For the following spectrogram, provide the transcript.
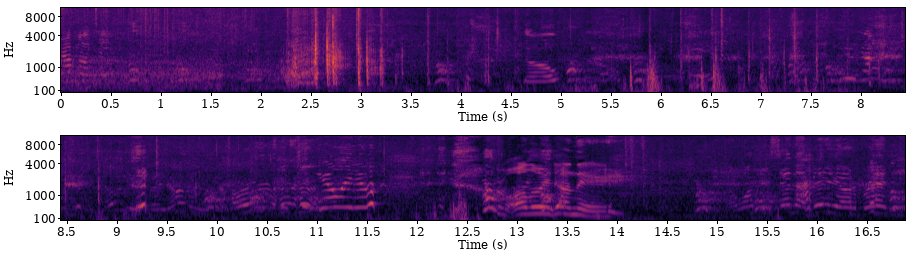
come on table No we do From all the way down there. I want you to send that video to Brandy.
